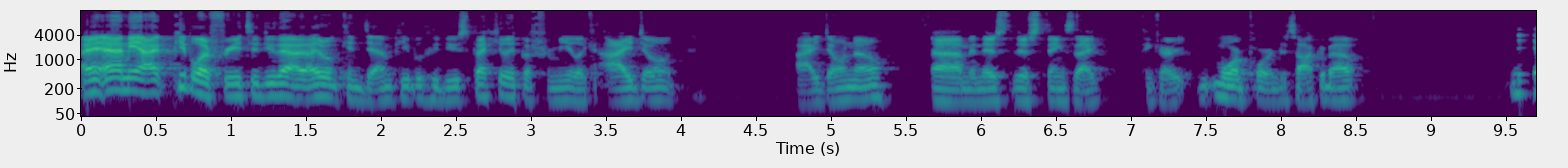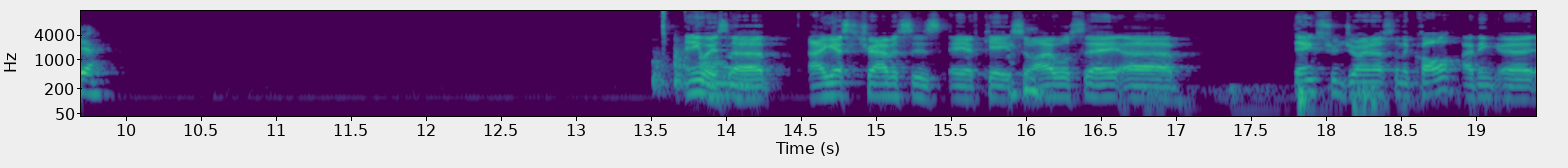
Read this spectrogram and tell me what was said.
I, I mean, I, people are free to do that. I don't condemn people who do speculate, but for me, like I don't, I don't know. Um, and there's there's things that I think are more important to talk about. Yeah. Anyways, Um, uh, I guess Travis is AFK, so I will say uh, thanks for joining us on the call. I think uh,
